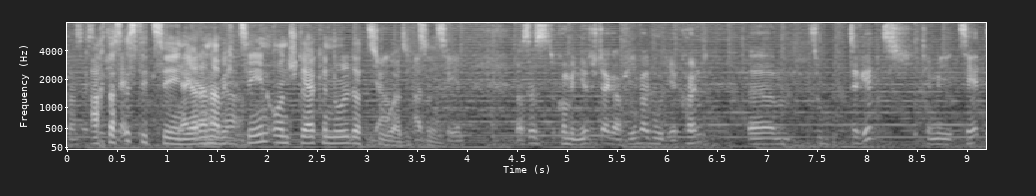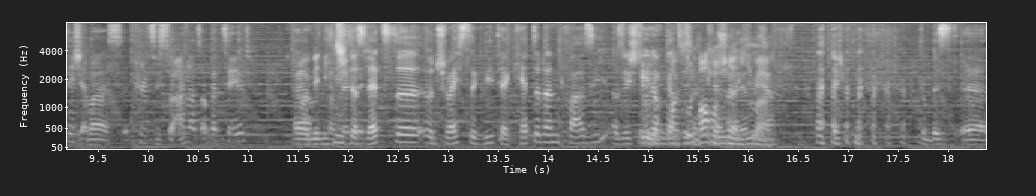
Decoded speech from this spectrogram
Das ist Ach, das schlecht. ist die 10. Ja, Ja, ja, dann habe ja. ich 10 und Stärke 0 dazu, Ja, also also 10. 10. Das ist kombinierte Stärke auf jeden Fall gut. Ihr könnt ähm, zu dritt, Timmy zählt nicht, aber es fühlt sich so an, als ob er zählt. Aber Ähm, bin ich nicht das letzte und schwächste Glied der Kette dann quasi? Also ich stehe doch ganz unten. immer. Du bist äh,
